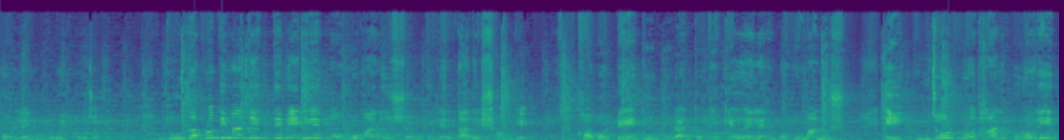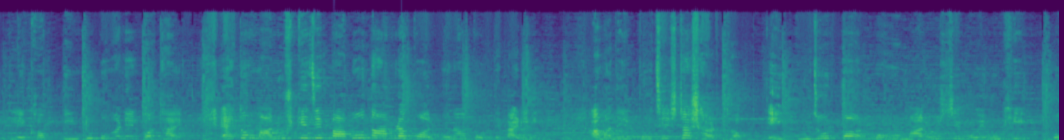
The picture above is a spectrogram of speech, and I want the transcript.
করলেন বই পুজো দুর্গা প্রতিমা দেখতে বেরিয়ে বহু মানুষ যোগ দিলেন তাদের সঙ্গে। খবর পেয়ে দূর দূরান্ত থেকেও এলেন বহু মানুষ। এই পুজোর প্রধান পুরোহিত, লেখক পিন্টু পোহানের কথায়, এত মানুষকে যে পাবো তা আমরা কল্পনাও করতে পারিনি। আমাদের প্রচেষ্টা সার্থক। এই পুজোর পর বহু মানুষ যে বইমুখী ও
